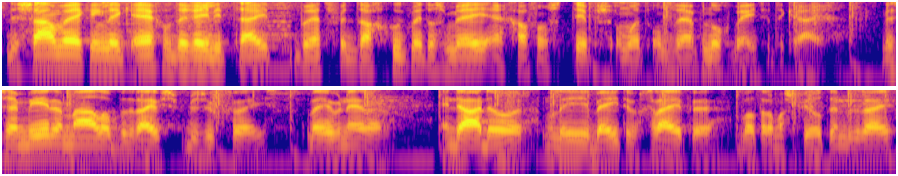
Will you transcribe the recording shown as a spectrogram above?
De samenwerking leek erg op de realiteit. Brett verdacht goed met ons mee en gaf ons tips om het ontwerp nog beter te krijgen. We zijn meerdere malen op bedrijfsbezoek geweest bij Arrow. En daardoor leer je beter begrijpen wat er allemaal speelt in het bedrijf.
